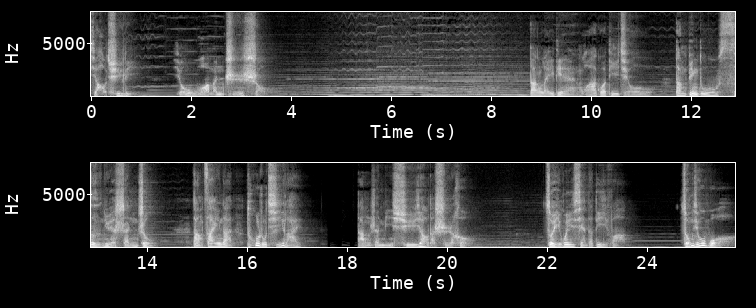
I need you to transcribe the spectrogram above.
小区里有我们值守。当雷电划过地球，当病毒肆虐神州，当灾难。突如其来，当人民需要的时候，最危险的地方，总有我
